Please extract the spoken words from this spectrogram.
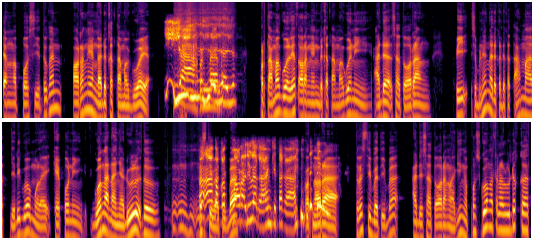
yang ngepost itu kan orang yang nggak deket sama gue ya. Iya, benar. Iya, iya. Pertama gue lihat orang yang deket sama gue nih, ada satu orang. Tapi sebenarnya nggak deket-deket amat. Jadi gue mulai kepo nih. Gue nggak nanya dulu tuh. Terus Ah, ah, takut tiba-tiba- Nora juga kan kita kan. Kot Nora. Terus tiba-tiba ada satu orang lagi ngepost gue nggak terlalu deket.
